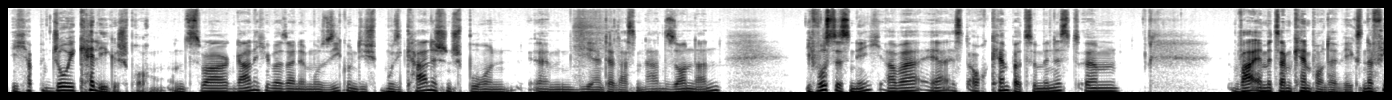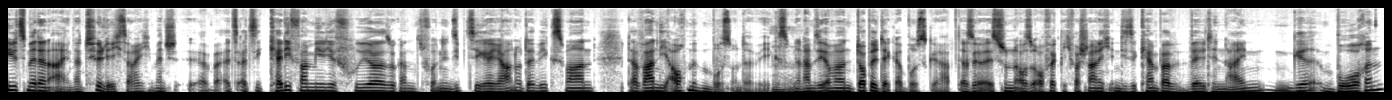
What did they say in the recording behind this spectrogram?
ich habe mit Joey Kelly gesprochen und zwar gar nicht über seine Musik und die musikalischen Spuren, ähm, die er hinterlassen hat, sondern ich wusste es nicht, aber er ist auch Camper zumindest. Ähm, war er mit seinem Camper unterwegs. Und da fiel es mir dann ein. Natürlich, sage ich, Mensch, äh, als, als die Caddy-Familie früher, so ganz vor den 70er Jahren unterwegs waren, da waren die auch mit dem Bus unterwegs. Mhm. Und dann haben sie immer einen Doppeldeckerbus gehabt. Also er ist schon also auch wirklich wahrscheinlich in diese Camperwelt hineingeboren.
